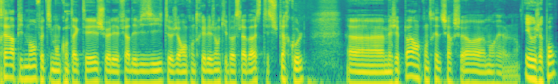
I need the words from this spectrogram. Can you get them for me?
Très rapidement, en fait, ils m'ont contacté. Je suis allé faire des visites. J'ai rencontré les gens qui bossent là-bas. C'était super cool. Euh, mais j'ai pas rencontré de chercheurs euh, à Montréal. Non. Et au Japon?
